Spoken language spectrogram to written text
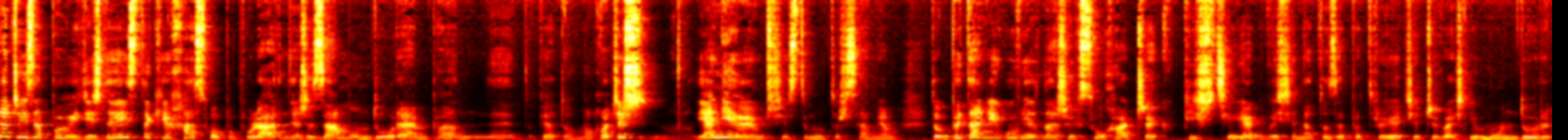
inaczej zapowiedzieć? No jest takie hasło popularne, że za mundurem panny, to wiadomo. Chociaż ja nie wiem, czy się z tym utożsamiam. To pytanie głównie do naszych słuchaczek. Piszcie, jak wy się na to zapatrujecie? Czy właśnie mundur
